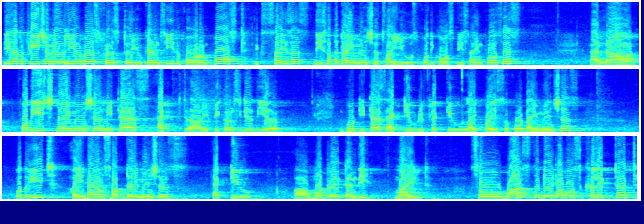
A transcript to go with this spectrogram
These are the feature variables. First uh, you can see the forum post, exercises. These are the dimensions I use for the course design process. And for the each dimension it has, act, uh, if we consider the uh, input it has active, reflective, likewise for dimensions. For the each I have sub-dimensions, active, uh, moderate and the mild. So once the data was collected,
